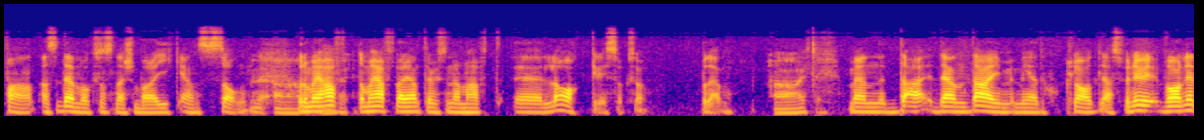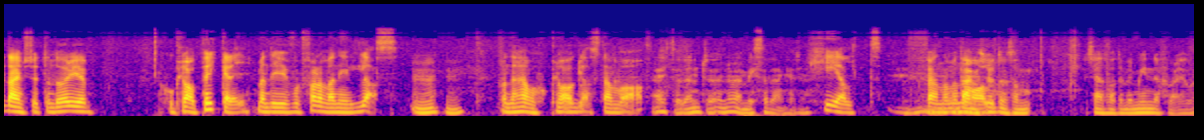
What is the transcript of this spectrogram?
fan... Alltså den var också en sån där som bara gick en säsong. ja, Och de har ju haft, de har haft varianter också när de har haft eh, lakrits också. På den. Det. Men da, den Daim med chokladglass. För nu vanliga Daimstruten då är det ju chokladprickar i. Men det är ju fortfarande vaniljglass. Mm, mm. Men den här var chokladglass. Den var. Den, nu har jag missat den kanske. helt Mm. fenomenal. Och Daimsluten känns som att den blir mindre för varje år.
